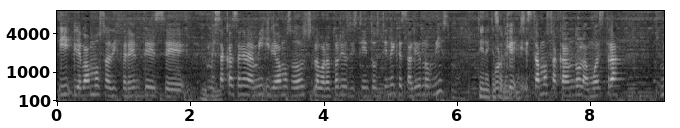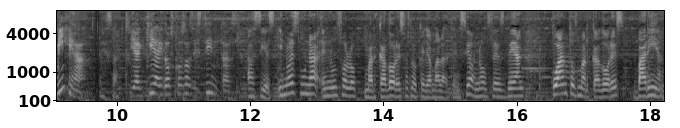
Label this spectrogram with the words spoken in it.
y llevamos a diferentes, eh, me sacan sangre a mí y llevamos a dos laboratorios distintos, tiene que salir lo mismo. Tiene que Porque salir estamos sacando la muestra mía. Exacto. Y aquí hay dos cosas distintas. Así es. Y no es una en un solo marcador, eso es lo que llama la atención, ¿no? Ustedes vean cuántos marcadores varían.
